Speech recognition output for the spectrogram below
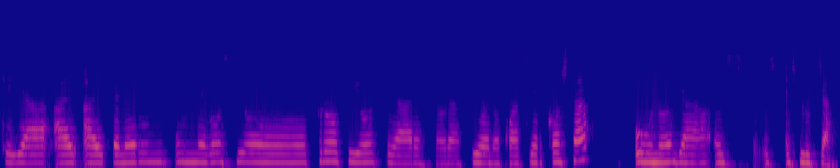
Que ya al, tener un, negocio propio, sea restauración o cualquier cosa, uno ya es, es, luchar,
